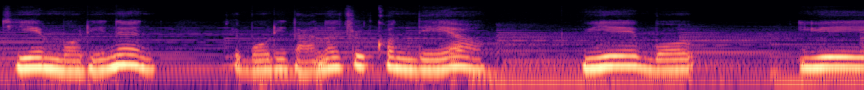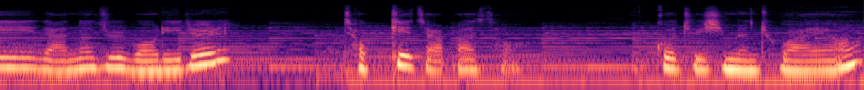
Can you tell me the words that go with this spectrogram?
뒤에 머리는 머리 나눠줄 건데요. 위에 머 위에 나눠줄 머리를 적게 잡아서 묶어주시면 좋아요.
